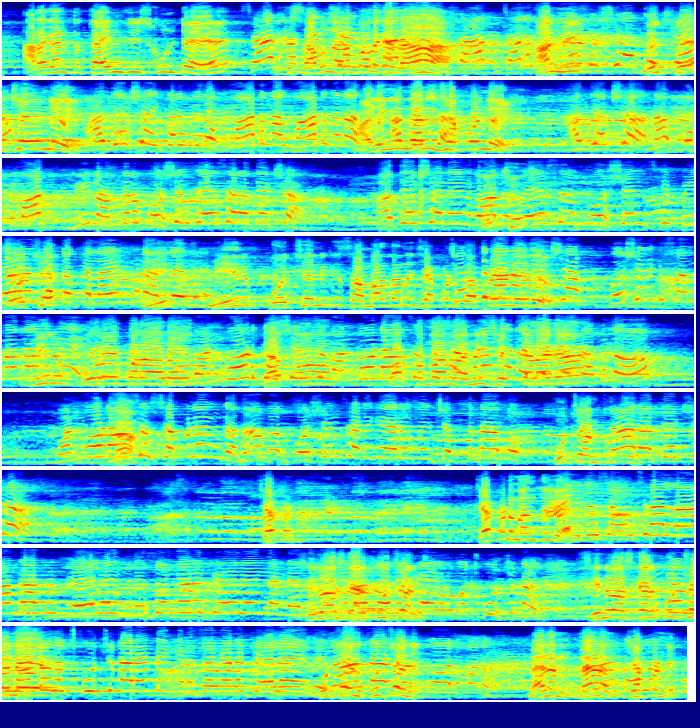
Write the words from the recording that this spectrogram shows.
అరగంట టైం తీసుకుంటే సభ నడపాలి కదా? మీరు. క్లోజ్ చేయండి. అధ్యక్ష ఇక్కడ మీరు ఒక మాట నాకు మాట వినాలి. అడిగిన దానికి అధ్యక్ష, చెప్పండి. అధ్యక్ష నా ఒక మాట వీళ్ళందరూ క్వశ్చన్స్ వేశారు అధ్యక్ష. అధ్యక్ష నేను వాళ్ళు వేసిన క్వశ్చన్స్కి బియాండ్ Question- ఒక లైన్ కూడా. మీరు క్వశ్చన్కి సమాధానం చెప్పండి తప్పేం లేదు. అధ్యక్ష క్వశ్చన్కి సమాధానం మీరు పూర్వపరాలు, వన్ వర్డ్ క్వశ్చన్స్ గతం, వన్ వర్డ్ అన్ని వన్ వర్డ్ నా- ఆన్సర్స్ చెప్పలేము కదా. వాళ్ళు క్వశ్చన్స్ అడిగారు మేము చెప్తున్నాము. కూర్చోండి, సార్. అధ్యక్ష. చెప్పండి. చెప్పండి మంత్రి ఐదు సంవత్సరాలు లాండ్ ఆర్డర్ ఫెయిల్ అయింది. నిజంగానే ఫెయిల్ అయిందండి. శ్రీనివాస్ గారు కూర్చోండి. కూర్చున్నారు. శ్రీనివాస్ గారు కూర్చోండి. కూర్చున్నారంటే ఇంక నిజంగానే ఫెయిల్ అయింది. కూర్చోండి కూర్చోండి. మేడం మేడం చెప్పండి.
